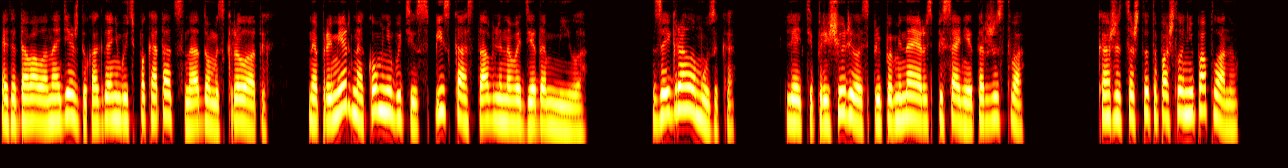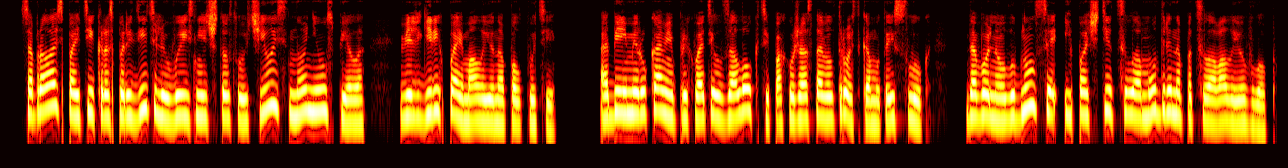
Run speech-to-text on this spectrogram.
Это давало надежду когда-нибудь покататься на одном из крылатых, например, на ком-нибудь из списка, оставленного дедом Мила. Заиграла музыка. Летти прищурилась, припоминая расписание торжества. Кажется, что-то пошло не по плану. Собралась пойти к распорядителю, выяснить, что случилось, но не успела. Вильгерих поймал ее на полпути. Обеими руками прихватил за локти, похоже, оставил трость кому-то из слуг. Довольно улыбнулся и почти целомудренно поцеловал ее в лоб.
